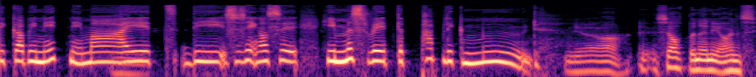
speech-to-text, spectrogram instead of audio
die kabinet nie maar hy hmm. het die soos die Engels sê he misread the public mood ja self binne in die ANC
